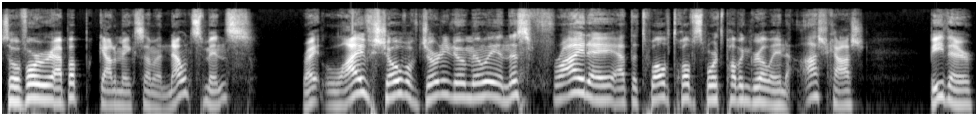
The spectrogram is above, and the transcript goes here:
so before we wrap up, got to make some announcements. Right, live show of Journey to a Million this Friday at the 1212 Sports Pub and Grill in Oshkosh. Be there.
